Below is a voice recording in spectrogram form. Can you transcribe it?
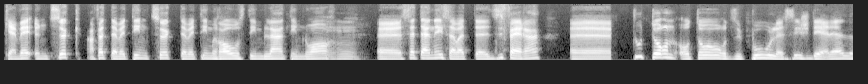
qui avait une tuque. En fait, tu avais Team Tuque, tu avais Team Rose, Team Blanc, Team Noir. Mhm. Cette année, ça va être différent. Tout tourne autour du pool CJDLL.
